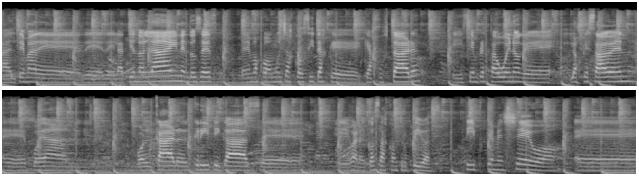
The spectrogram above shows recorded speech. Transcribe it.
al tema de, la tienda online, entonces tenemos como muchas cositas que, ajustar y siempre está bueno que los que saben eh, puedan volcar críticas y bueno, cosas constructivas. Tip que me llevo eh,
